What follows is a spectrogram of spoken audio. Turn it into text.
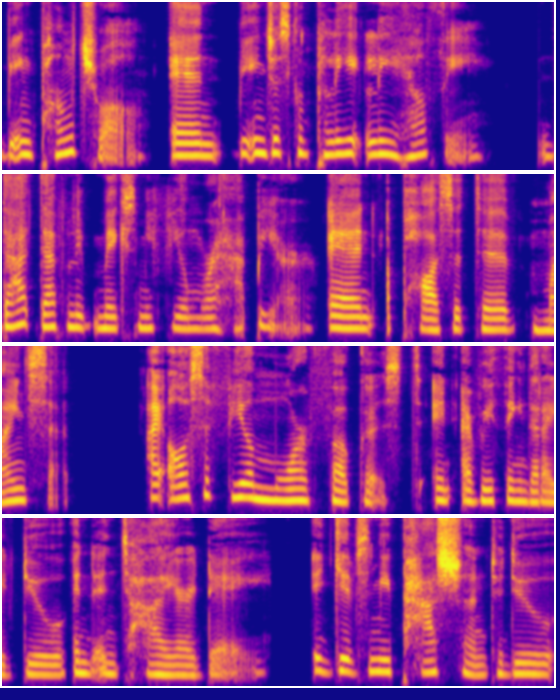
being punctual, and being just completely healthy. That definitely makes me feel more happier and a positive mindset. I also feel more focused in everything that I do in the entire day. It gives me passion to do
